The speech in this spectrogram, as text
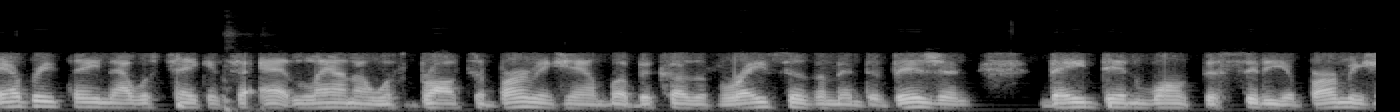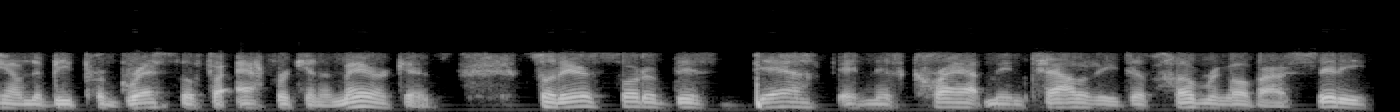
everything that was taken to Atlanta was brought to Birmingham, but because of racism and division, they didn't want the city of Birmingham to be progressive for African Americans. So there's sort of this death and this crab mentality just hovering over our city.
